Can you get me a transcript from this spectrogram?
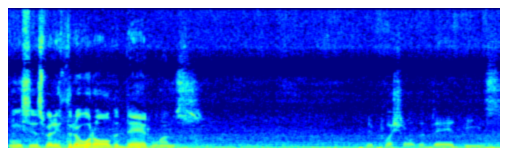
And you see this where they throw out all the dead ones. They push all the dead bees.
